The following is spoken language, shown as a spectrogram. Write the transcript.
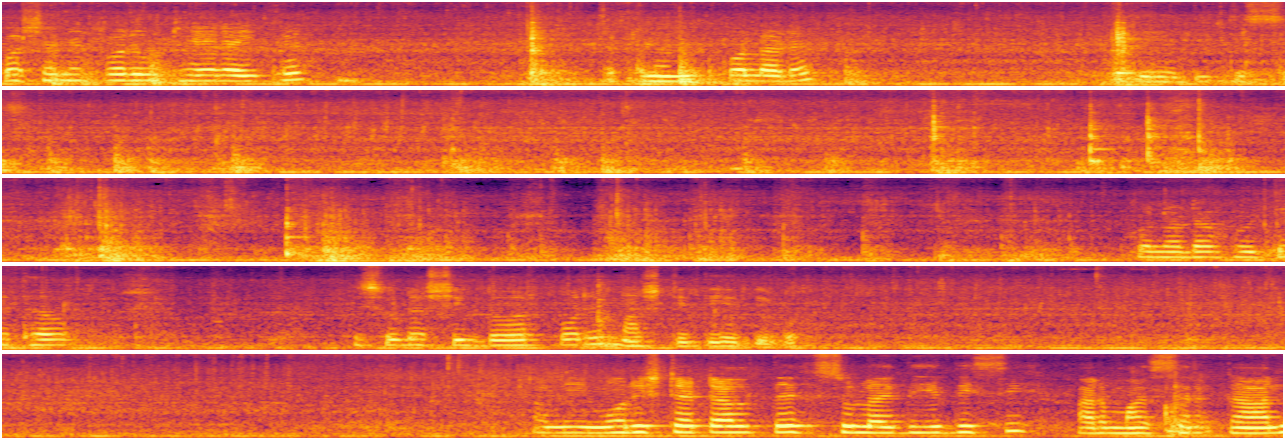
কষানোর পরে উঠে রাখে এখন আমি কলাটা দিয়ে দিতেছি। কলাটা হইতে থাক, কিছুটা সিদ্ধ হওয়ার পরে মাছটি দিয়ে দিব। আমি মরিচটা টালতে চুলাই দিয়ে দিছি আর মাছের কান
